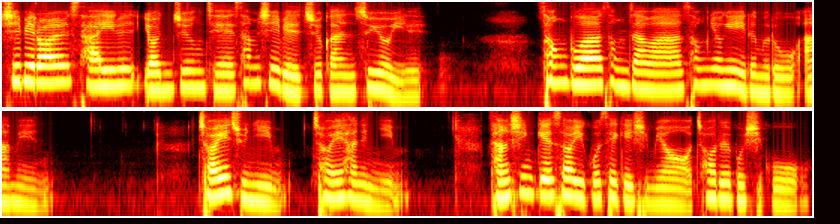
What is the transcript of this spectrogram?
11월 4일 연중 제31주간 수요일 성부와 성자와 성령의 이름으로 아멘. 저의 주님, 저의 하느님, 당신께서 이곳에 계시며 저를 보시고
